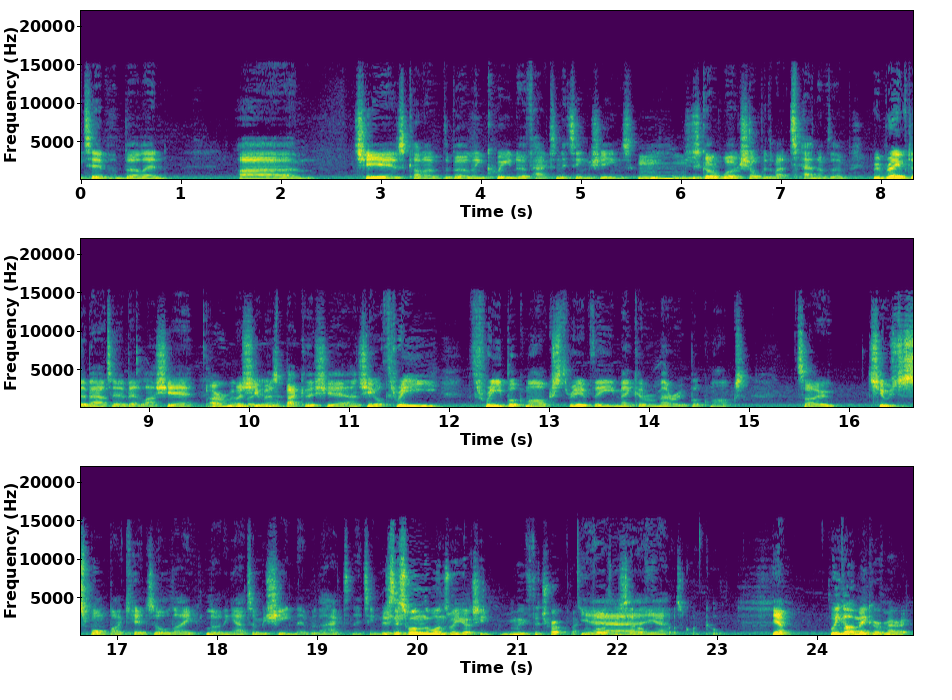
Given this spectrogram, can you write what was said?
ETIB Berlin. Um, she is kind of the Berlin queen of hacked knitting machines. Mm. She's got a workshop with about ten of them. We raved about it a bit last year. I remember. but she was back this year, and she got three three bookmarks, three of the Maker of Merit bookmarks. So she was just swamped by kids all day learning how to machine knit with a hacked knitting machine. Is this one of the ones where you actually move the truck back and forth Yeah, yourself? yeah. That's quite cool. Yeah. We got a maker of merit.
